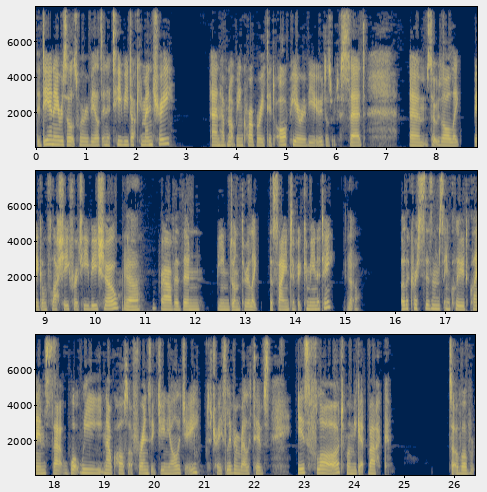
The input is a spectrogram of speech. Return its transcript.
the DNA results were revealed in a TV documentary and have not been corroborated or peer reviewed, as we just said. Um, so it was all like big and flashy for a TV show Yeah, rather than being done through like the scientific community. yeah. Other criticisms include claims that what we now call sort of forensic genealogy to trace living relatives is flawed when we get back sort of over,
